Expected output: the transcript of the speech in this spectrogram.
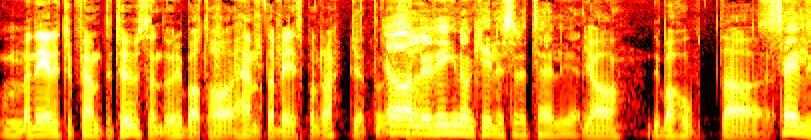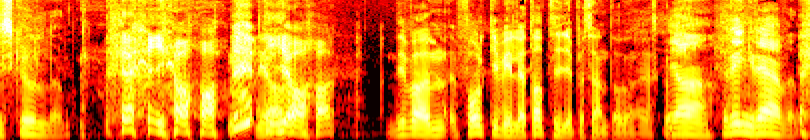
Men är det typ 50 000 då är det bara att ta, hämta baseballracket. och Ja, liksom- eller ring någon kille i Södertälje. Ja, det är bara hota. Sälj skulden. ja, ja. Det var en, folk är villiga att ta 10% av den där skulden. Ja, ring räven.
